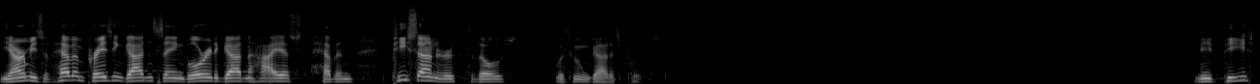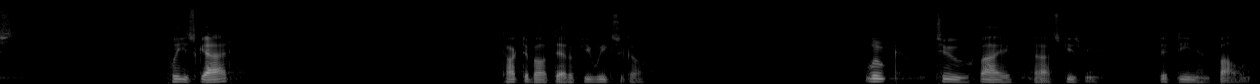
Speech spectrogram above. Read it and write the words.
the armies of heaven, praising God and saying, Glory to God in the highest heaven, peace on earth to those with whom God is pleased. Need peace? Please God. Talked about that a few weeks ago. Luke 2, 5, uh, excuse me, 15 and following.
